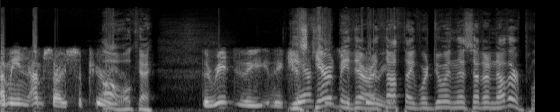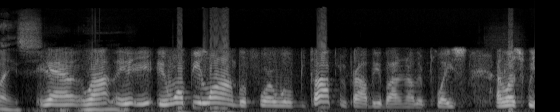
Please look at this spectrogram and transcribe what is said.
I mean, I'm sorry, Superior. Oh, okay. The, the, the you scared me there. I thought they were doing this at another place. Yeah, well, it, it won't be long before we'll be talking probably about another place unless we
